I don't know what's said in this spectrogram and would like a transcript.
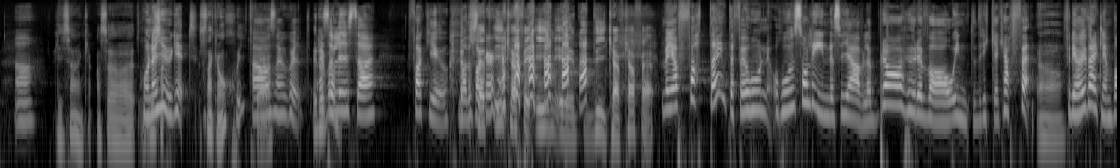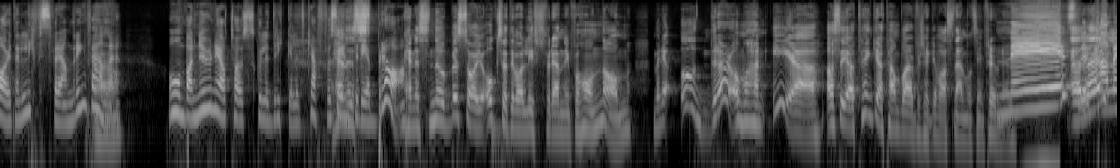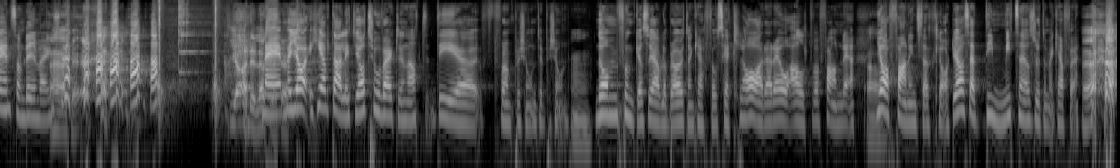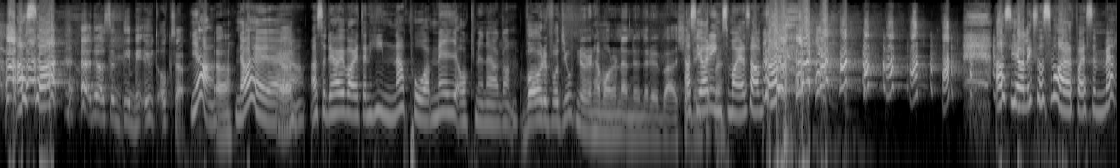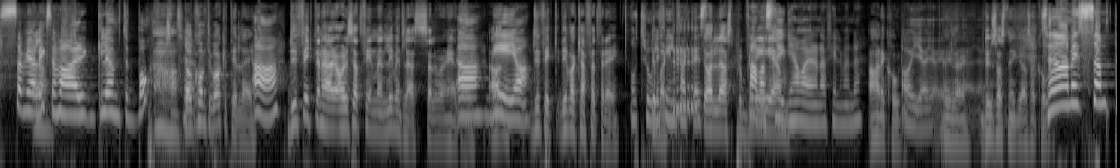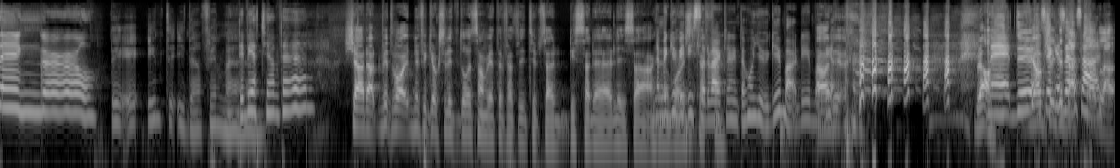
Lisa Anka, alltså... Hon har Lisa, ljugit. Snackar hon skit Ja, bara? hon snackar skit. Är Alltså Lisa, fuck you, Sätt motherfucker. i kaffein i ditt decaf-kaffe. Men jag fattar inte, för hon, hon sålde in det så jävla bra hur det var att inte dricka kaffe. För det har ju verkligen varit en livsförändring för henne. Och hon bara, nu när jag tar, skulle dricka lite kaffe så är inte det bra. Hennes snubbe sa ju också att det var livsförändring för honom. Men jag undrar om han är... Alltså jag tänker att han bara försöker vara snäll mot sin fru nu. Nej, sluta, Eller? alla är inte som dig Mangs. Nej, okej. Ja, det lät Nej, lite. men jag, helt ärligt, jag tror verkligen att det är från person till person. Mm. De funkar så jävla bra utan kaffe och ser klarare och allt vad fan det är. Jag har fan inte sett klart. Jag har sett dimmigt sen jag slutade med kaffe. alltså, Du har sett dimmig ut också. ja. Ja. Ja, ja, ja, Ja. ja. Alltså det har ju varit en hinna på mig och mina ögon. Vad har du fått gjort nu den här morgonen nu när du bara kör Alltså jag har ringt så många samtal. alltså jag har liksom svarat på sms som jag liksom har glömt bort. Ja, typ. de kom tillbaka till dig. Ja. Du fick den här, har du sett filmen Limitless eller vad den heter? Ja, det är jag. Du fick, det var kaffet för dig. Otrolig film drrrr, faktiskt. Du har löst problem. Fan vad snygg han var i den där filmen. Du. Ja, han är cool. Oj, oj, oj, Jag gillar det. Du sa snygg, jag sa cool. Tell me something girl. Det är inte i den filmen. Det vet jag väl. Shoutout, vet du vad, nu fick jag också lite dåligt samvete för att vi typ så dissade Lisa Nej men gud vi dissade kaffe. verkligen inte. Hon ljuger ju bara. Det är bara Ja, det. det... Bra. Nej, du, jag alltså, jag kan säga så här.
